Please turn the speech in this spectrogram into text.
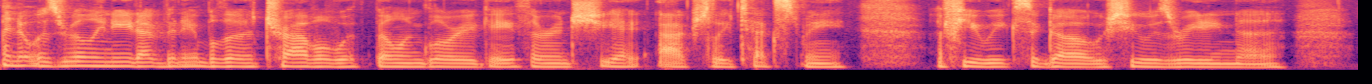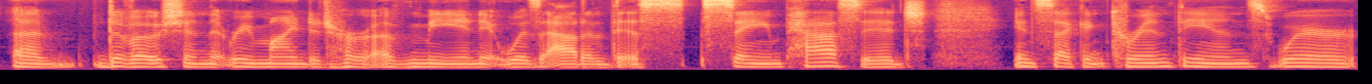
And it was really neat. I've been able to travel with Bill and Gloria Gaither, and she actually texted me a few weeks ago. She was reading a, a devotion that reminded her of me, and it was out of this same passage in Second Corinthians where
